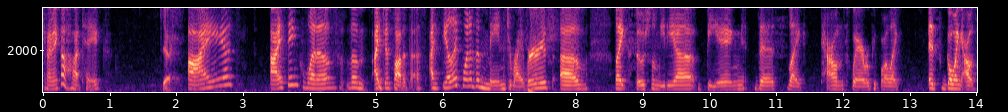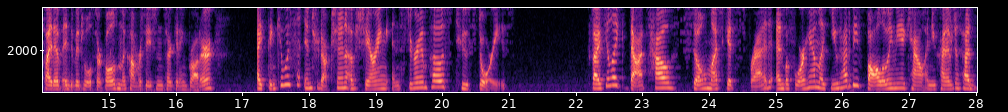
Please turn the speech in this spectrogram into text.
can I make a hot take? Yes. I I think one of the I just thought of this. I feel like one of the main drivers of like social media being this like town square where people are like it's going outside of individual circles and the conversations are getting broader. I think it was the introduction of sharing Instagram posts to stories. Because I feel like that's how so much gets spread. And beforehand, like you had to be following the account and you kind of just had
